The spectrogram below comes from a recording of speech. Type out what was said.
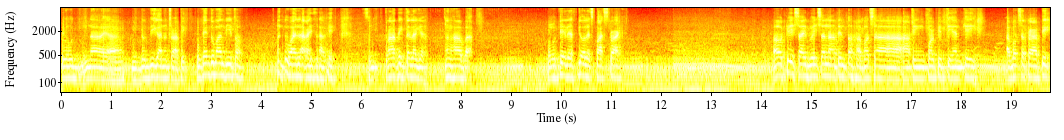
road na uh, doon di ganun traffic. Huwag kayong dumaan dito. Wala kayo sa akin. So, traffic talaga. Ang haba. Okay, let's go. Let's fast track. Okay, sideways na natin to about sa aking 450 NK. About sa traffic.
